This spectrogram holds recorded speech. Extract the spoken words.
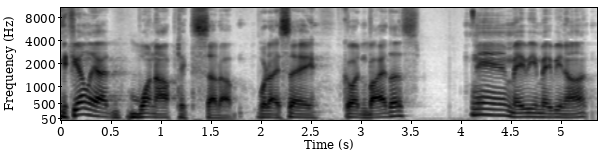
if you only had one optic to set up, would I say go ahead and buy this? Eh, maybe, maybe not.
